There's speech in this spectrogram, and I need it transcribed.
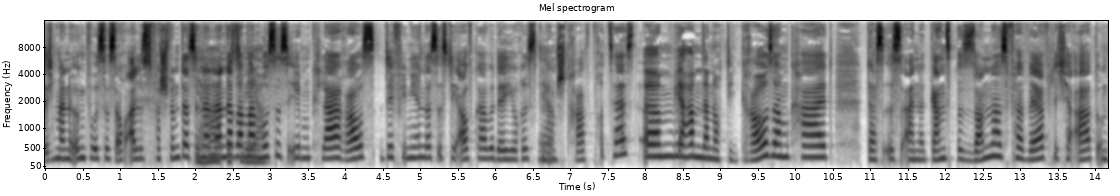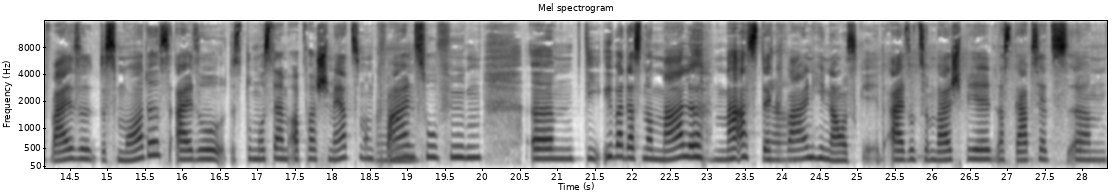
Ich meine, irgendwo ist es auch alles, verschwimmt das ja, ineinander, aber man muss es eben klar rausdefinieren. Das ist die Aufgabe der Juristen ja. im Strafprozess. Ähm, wir haben dann noch die Grausamkeit. Das ist eine ganz besonders verwerfliche Art und Weise des Mordes. Also, das, du musst deinem Opfer Schmerzen und Qualen mhm. zufügen ähm, die über das normale Maß der ja. Qualen hinausgeht. Also zum Beispiel, das gab es jetzt ähm,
